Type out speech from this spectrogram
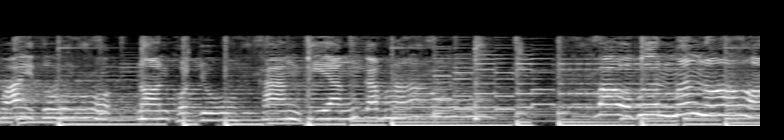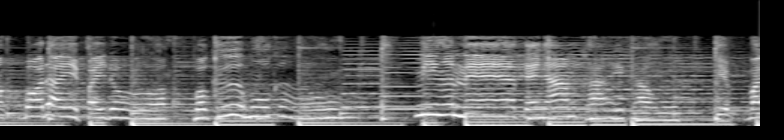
ควายตูนอนขดอยู่ข้างเทียงกับเฮาเฝ้าพื้นเมืองนอกบ่ได้ไปดอกบ่คือหมู่เขา มีเงินแน่แต่ยามขายเขาเก็บไว้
